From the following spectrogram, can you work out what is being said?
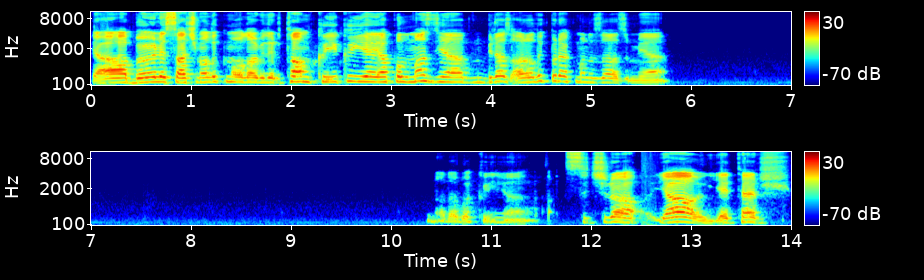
Ya böyle saçmalık mı olabilir? Tam kıyı kıyıya yapılmaz ya. Biraz aralık bırakmanız lazım ya. Buna da bakın ya. Sıçra. Ya yeter.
